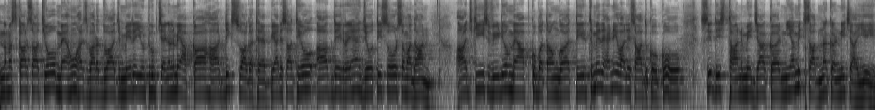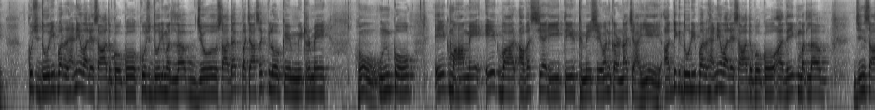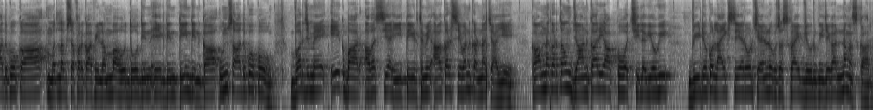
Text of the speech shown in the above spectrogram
नमस्कार साथियों, मैं हूँ हर्ष भारद्वाज। मेरे YouTube चैनल में आपका हार्दिक स्वागत है। प्यारे साथियों, आप देख रहे हैं ज्योतिष और समाधान। आज की इस वीडियो में आपको बताऊँगा तीर्थ में रहने वाले साधकों को सिद्ध स्थान में जाकर नियमित साधना करनी चाहिए। कुछ दूरी पर रहने वाले साधकों को कुछ दूरी मतलब जो साधक पचास किलोमीटर में हों, उनको एक माह में एक बार अवश्य ही तीर्थ में सेवन करना चाहिए। अधिक दूरी पर रहने वाले साधकों को अधिक मतलब जिन साधकों का मतलब सफ़र काफ़ी लंबा हो, दो दिन, एक दिन, तीन दिन का, उन साधकों को वर्ज में एक बार अवश्य ही तीर्थ में आकर सेवन करना चाहिए। कामना करता हूँ, जानकारी आपको अच्छी लगी होगी। वीडियो को लाइक, शेयर और चैनल को सब्सक्राइब ज़रूर कीजिएगा। नमस्कार।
